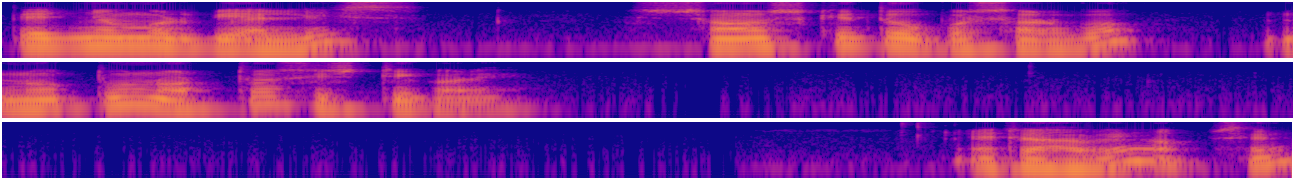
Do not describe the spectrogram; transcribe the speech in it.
পেজ নম্বর বিয়াল্লিশ সংস্কৃত উপসর্গ নতুন অর্থ সৃষ্টি করে। এটা হবে অপশন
